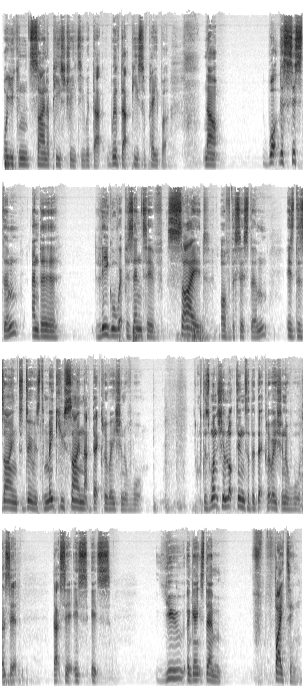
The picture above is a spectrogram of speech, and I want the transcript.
or you can sign a peace treaty with that with that piece of paper. Now, what the system and the legal representative side of the system is designed to do is to make you sign that declaration of war. Because once you're locked into the declaration of war, that's it. That's it. It's it's you against them f- fighting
